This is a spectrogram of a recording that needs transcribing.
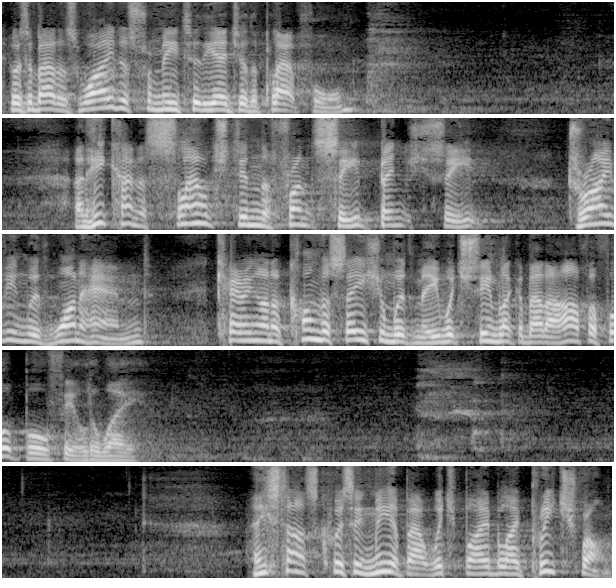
It was about as wide as from me to the edge of the platform. And he kind of slouched in the front seat, bench seat, driving with one hand, carrying on a conversation with me, which seemed like about a half a football field away. And he starts quizzing me about which Bible I preach from.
